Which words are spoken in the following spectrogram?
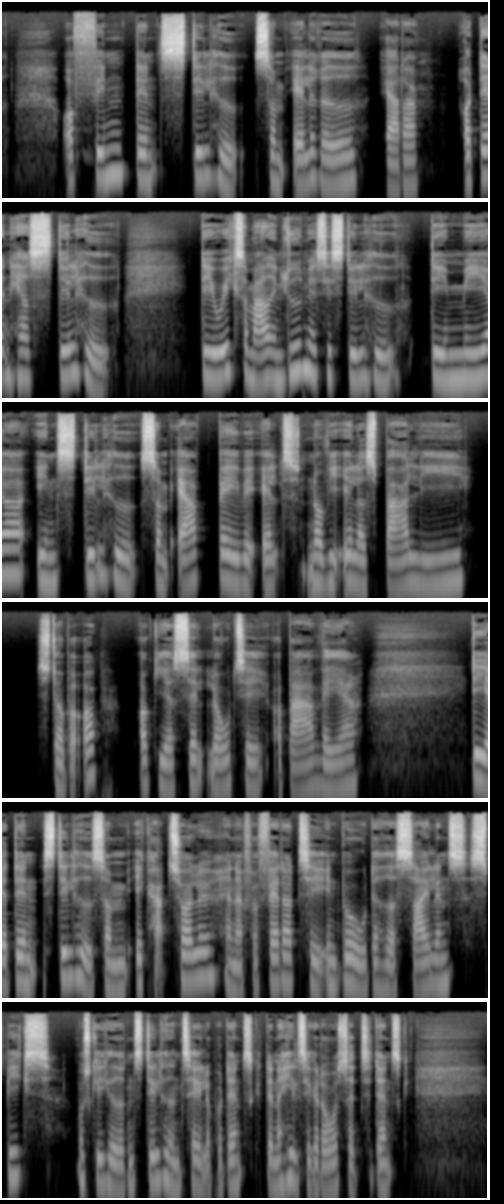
og finde den stillhed, som allerede er der. Og den her stillhed, det er jo ikke så meget en lydmæssig stillhed, det er mere en stillhed, som er bag ved alt, når vi ellers bare lige stopper op og giver os selv lov til at bare være. Det er den stillhed, som Eckhart Tolle, han er forfatter til en bog, der hedder Silence Speaks. Måske hedder den Stilheden taler på dansk. Den er helt sikkert oversat til dansk.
